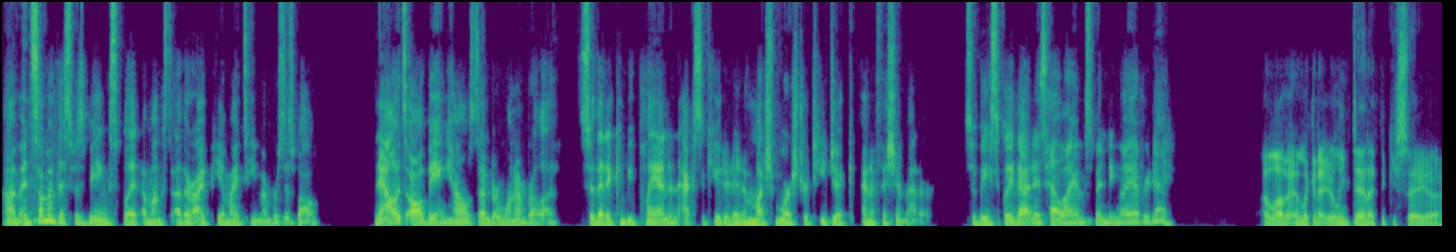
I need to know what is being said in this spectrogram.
um, and some of this was being split amongst other IPMI team members as well. Now it's all being housed under one umbrella so that it can be planned and executed in a much more strategic and efficient manner. So basically, that is how I am spending my everyday. I love it. And looking at your LinkedIn, I think you say uh,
